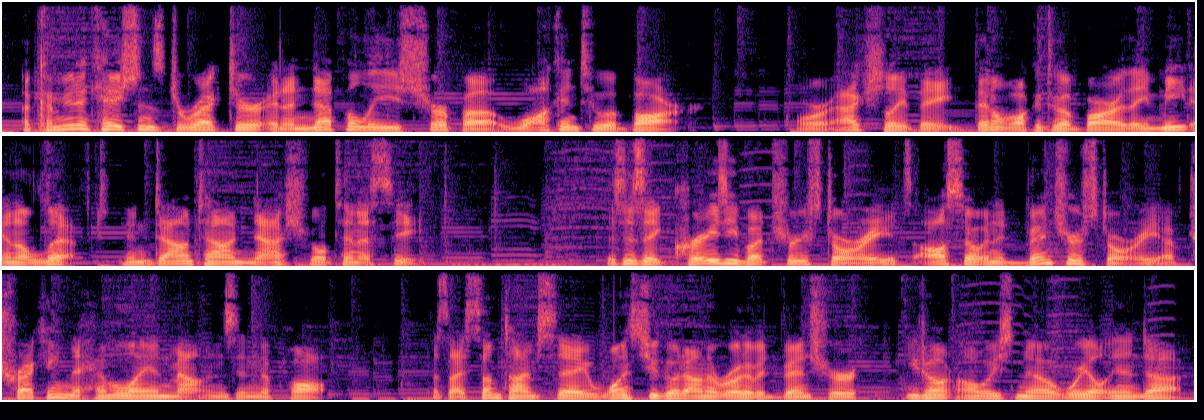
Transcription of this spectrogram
A communications director and a Nepalese Sherpa walk into a bar. Or actually, they, they don't walk into a bar, they meet in a Lyft in downtown Nashville, Tennessee. This is a crazy but true story. It's also an adventure story of trekking the Himalayan mountains in Nepal. As I sometimes say, once you go down the road of adventure, you don't always know where you'll end up.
